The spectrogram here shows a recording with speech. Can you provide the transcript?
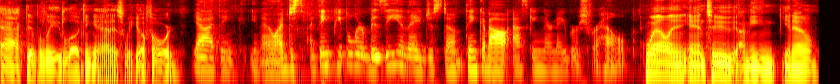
actively looking at as we go forward. Yeah, I think you know, I just I think people are busy and they just don't think about asking their neighbors for help. Well, and, and two, I mean, you know,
